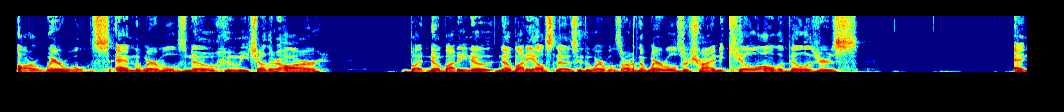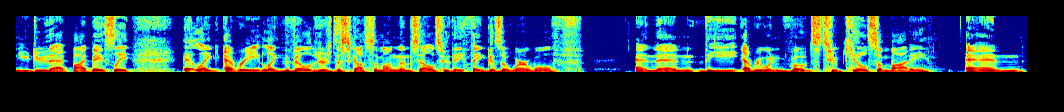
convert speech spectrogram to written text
are werewolves and the werewolves know whom each other are but nobody know nobody else knows who the werewolves are and the werewolves are trying to kill all the villagers and you do that by basically it, like every like the villagers discuss among themselves who they think is a werewolf and then the everyone votes to kill somebody. And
